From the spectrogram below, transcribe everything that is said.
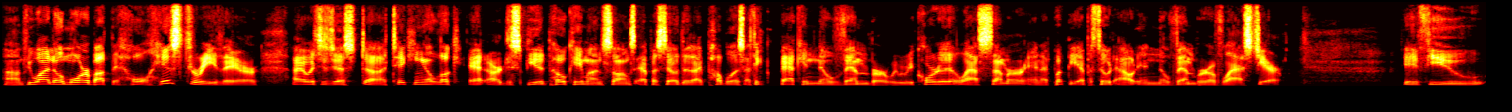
Um, if you want to know more about the whole history there, I would suggest uh, taking a look at our Disputed Pokemon Songs episode that I published, I think, back in November. We recorded it last summer, and I put the episode out in November of last year. If you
